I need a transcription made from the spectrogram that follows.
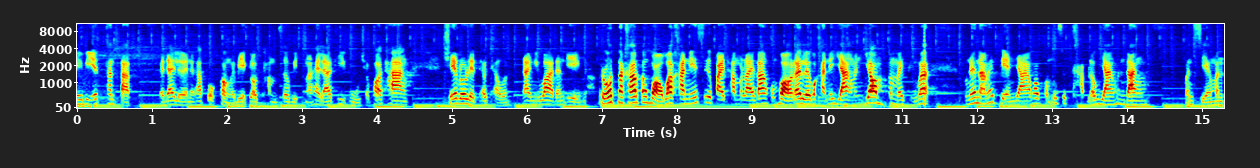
ABS ท่านตัด ไปได้เลยนะครับ พวกกล่อง ABS เราทำเซอร์วิสมาให้แล้วที่อู่เฉพาะทางเชฟโรเลตแถวๆด้านนิวานั่นเอง รถนะครับต้องบอกว่าคันนี้ซื้อไปทำอะไรบ้างผมบอกได้เลยว่าคันนี้ยางมันย่อมทำไมถึงว่าผมแนะนำให้เปลี่ยนยางเพราะผมรู้สึกขับแล้วยางมันดัง มันเสียงมัน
